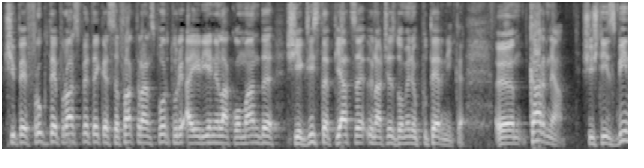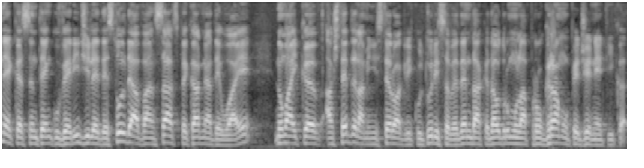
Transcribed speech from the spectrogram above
și pe fructe proaspete că să fac transporturi aeriene la comandă și există piață în acest domeniu puternică. Ă, carnea, și știți bine că suntem cu verigile destul de avansați pe carnea de oaie, numai că aștept de la Ministerul Agriculturii să vedem dacă dau drumul la programul pe genetică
